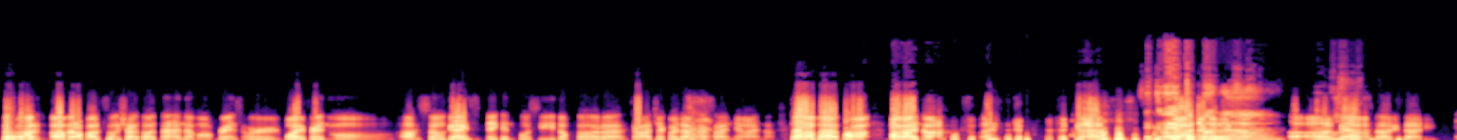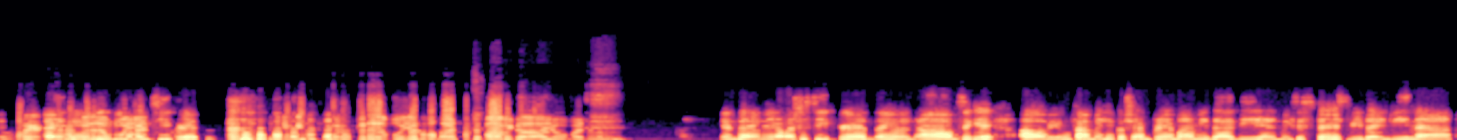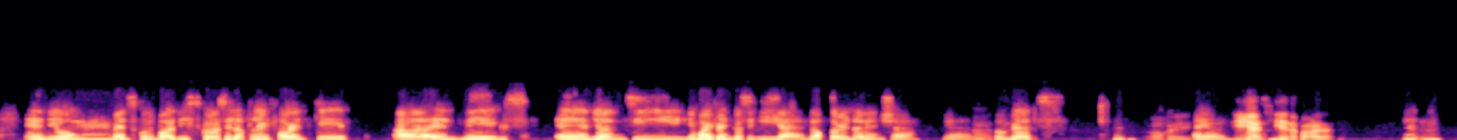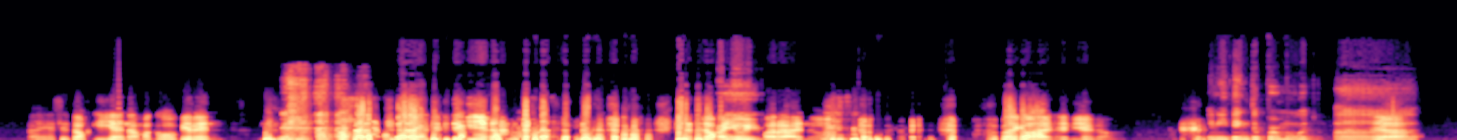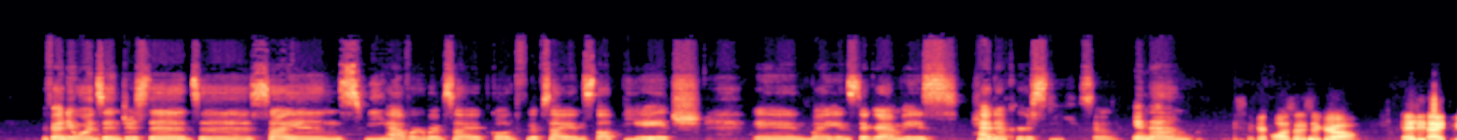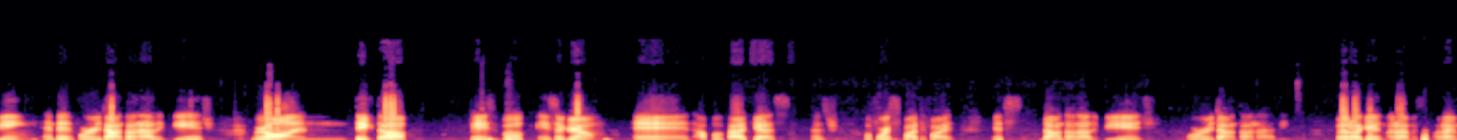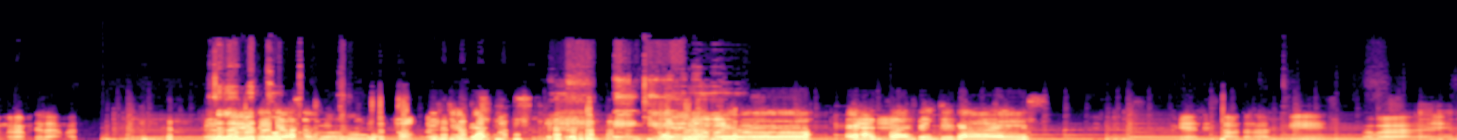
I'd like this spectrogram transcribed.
Pero baka meron pa gusto shoutout na ano, mga friends or boyfriend mo. Ah, so guys, taken po si Doktora. Kaka-check ko lang saan yung ano. Tama ba? Baka, baka ano ah. Sekreto pala. lang Oo, kaya nga, sorry, sorry. Okay, Ay, hindi, hindi, hindi naman secret. Kakat ko na lang po yun. Baka, baka biglang ayaw pala. Hindi, hindi naman siya secret. Ayun. Um, sige, um, yung family ko, syempre, mommy, daddy, and my sisters, Vida and Vina. And yung med school buddies ko, sila Clifford, Kate, uh, and Migs. And yun, si, yung boyfriend ko, si Ian. Doctor na rin siya. Ah, Yan. doctor. Congrats. Okay. Ayun. Ian, Ian ang pangalan? Mm-mm. Ayan, si Doc Ian na mag-OB rin. Talagang titigilan. Kasi dalawa kayo eh. Para ano. Pero gawahan, ano yun, no? Anything to promote? Uh, Yeah. If anyone's interested to science, we have our website called flipscience.ph. And my Instagram is Hannah Kirsty. So, yun lang. Instagram, also Instagram, Ellie Nightwing. And then for Downtown Alley PH, we're on TikTok, Facebook, Instagram, and Apple Podcasts. And of course, Spotify. It's Downtown Alley PH or Downtown Alley. Pero again, maraming maraming maraming salamat. Salamat, you. Thank Doc. you also. Doc. Thank you guys. Thank you, Yana. Thank you. I had fun. Thank you guys. Again, this is Downtown Alley PH. Bye-bye.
